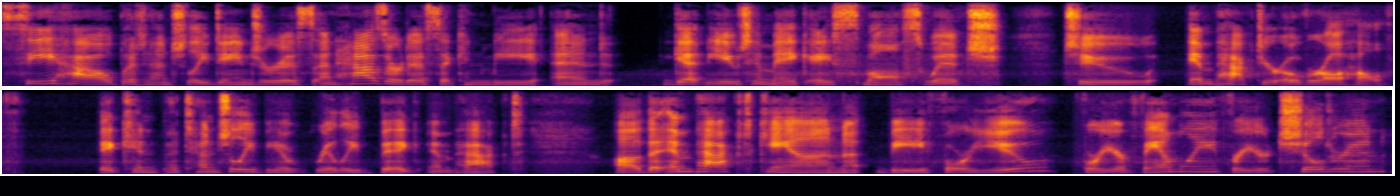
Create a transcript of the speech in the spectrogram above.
see how potentially dangerous and hazardous it can be, and get you to make a small switch to impact your overall health. It can potentially be a really big impact. Uh, the impact can be for you, for your family, for your children,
